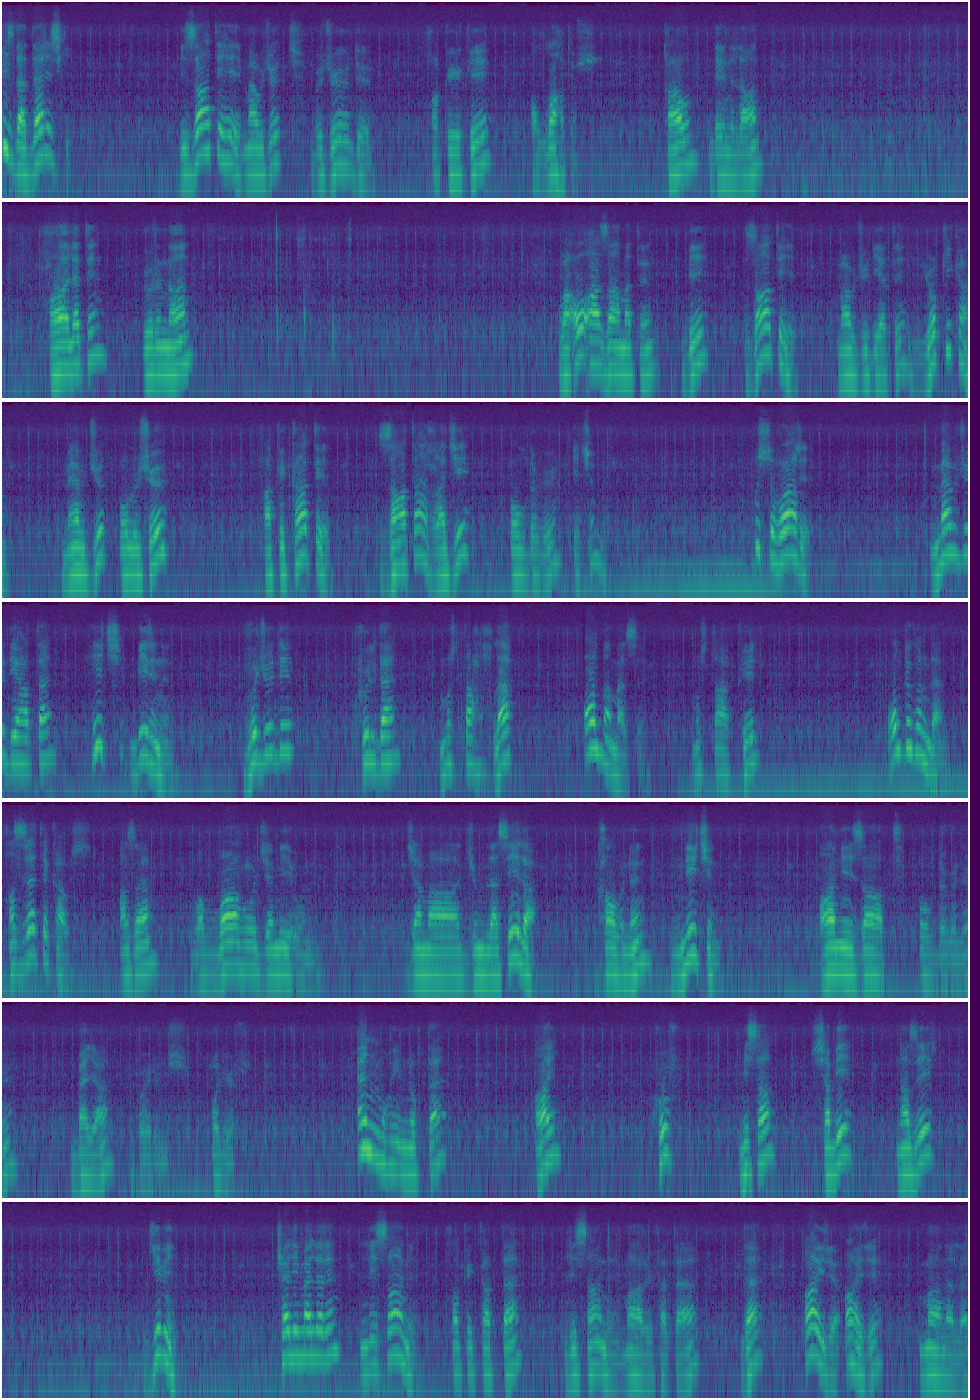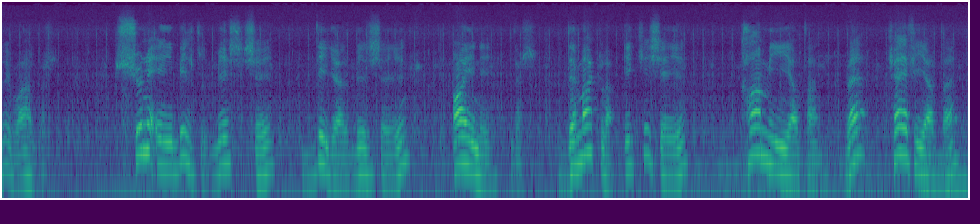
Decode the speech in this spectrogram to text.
Biz de deriz ki bizatihi mevcut vücudu hakiki Allah'tır. Kavm denilen haletin görünen ve o azametin bir zati mevcudiyeti yok iken mevcut oluşu hakikati zata raci olduğu içindir. Bu suvari mevcudiyattan hiçbirinin vücudu külden mustahlak olmaması mustakil olduğundan Hazreti Kavs azam vallahu cemiun cema cümlesiyle kavnin niçin ani zat olduğunu beyan buyurmuş oluyor. En mühim nokta ayn, kuf, misal, şabi, nazir gibi kelimelerin lisanı hakikatten lisanı marifete de ayrı ayrı manaları vardır. Şunu iyi bil ki bir şey diğer bir şeyin aynıdır. Demekle iki şeyin kamiyatan ve keyfiyatan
